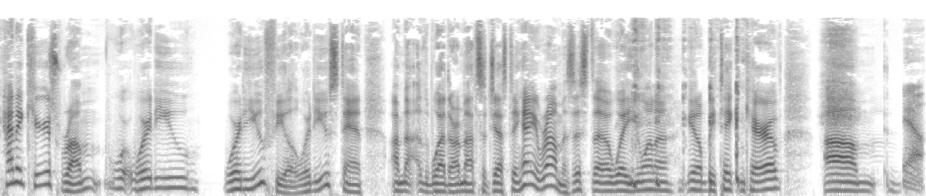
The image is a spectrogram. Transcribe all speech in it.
kind of curious rum wh- where do you where do you feel? Where do you stand? I'm not whether I'm not suggesting, hey, Rum, is this the way you want to you know be taken care of? Um, yeah,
